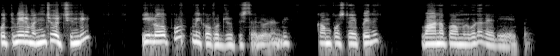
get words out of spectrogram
కొత్తిమీర మంచిగా వచ్చింది. ఈ లోపు మీకు ఒకటి చూపిస్తా చూడండి. కంపోస్ట్ అయిపోయింది. వానపాములు కూడా రెడీ అయిపోయాయి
